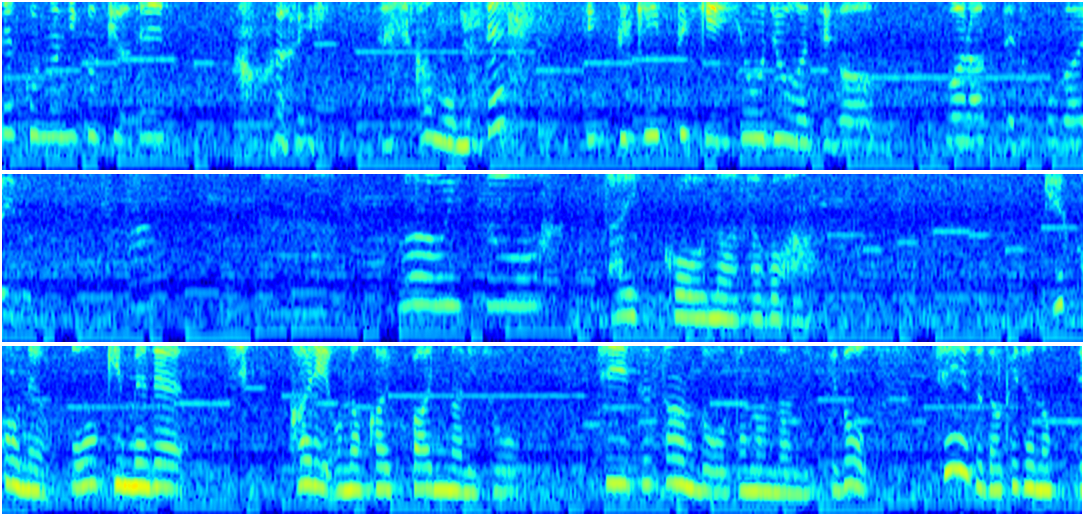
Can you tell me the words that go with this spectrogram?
猫の肉球。えー、かわいい。でしかも見て。一匹一匹表情が違う。笑ってる子がいる。あー美味しそう。最高の朝ごはん。結構ね大きめでしっかりお腹いっぱいになりそうチーズサンドを頼んだんですけどチーズだけじゃなくて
